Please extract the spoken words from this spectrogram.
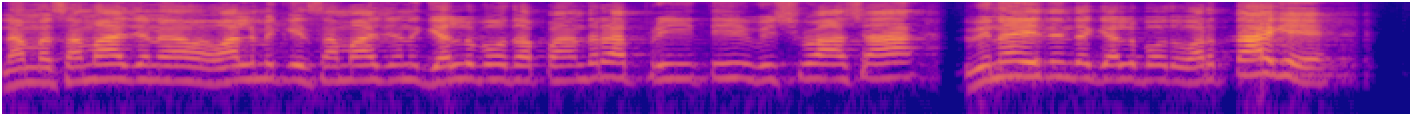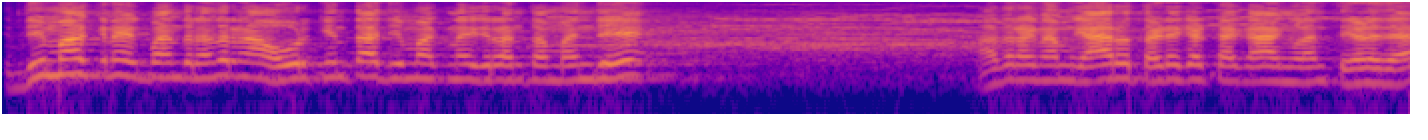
ನಮ್ಮ ಸಮಾಜನ, ವಾಲ್ಮೀಕಿ ಸಮಾಜನ ಗೆಲ್ಲಬಹುದಪ್ಪ ಅಂದ್ರೆ ಪ್ರೀತಿ, ವಿಶ್ವಾಸ, ವಿನಯದಿಂದ ಗೆಲ್ಲಬಹುದು ಹೊರತಾಗಿ ದಿಮಾಕ್ನಾಗ ಬಂದ್ರಂದ್ರೆ ನಾವು ಅವ್ರಕ್ಕಿಂತ ದಿಮಾಕ್ನಾಗ ಇರೋಂಥ ಮಂದಿ. ಅದ್ರಾಗ ನಮ್ಗೆ ಯಾರು ತಡೆಗಟ್ಟಕ್ಕಾಗಲ್ಲ ಅಂತ ಹೇಳಿದೆ.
